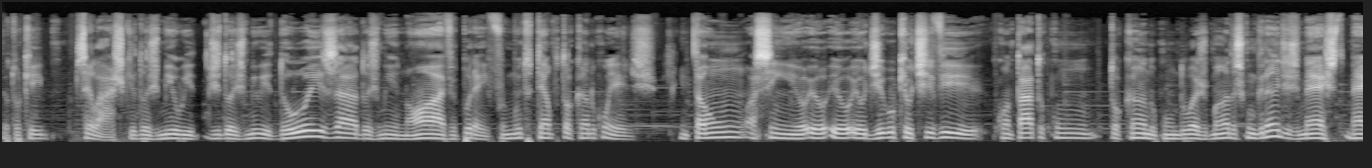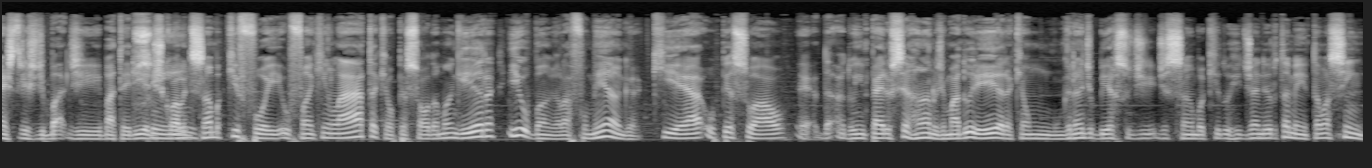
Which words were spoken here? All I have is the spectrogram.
Eu toquei sei lá, acho que 2000, de 2002 a 2009, por aí. Fui muito tempo tocando com eles. Então, assim, eu, eu, eu digo que eu tive contato com tocando com duas bandas, com grandes mestres, de, ba de bateria Sim. de escola de samba, que foi o Funk em Lata, que é o pessoal da Mangueira, e o Banga La Fumenga, que é o pessoal é, da, do Império Serrano, de Madureira, que é um grande berço de, de samba aqui do Rio de Janeiro também. Então, assim,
